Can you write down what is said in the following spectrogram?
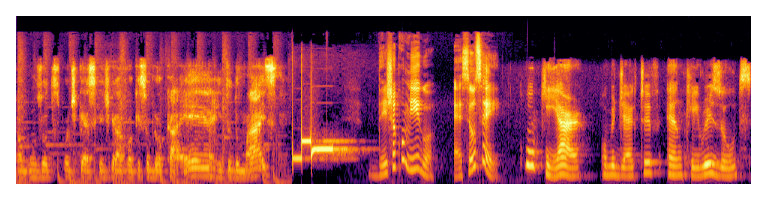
em alguns outros podcasts que a gente gravou aqui sobre OKR e tudo mais. Deixa comigo. Essa eu sei. O OKR, Objective and Key Results,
